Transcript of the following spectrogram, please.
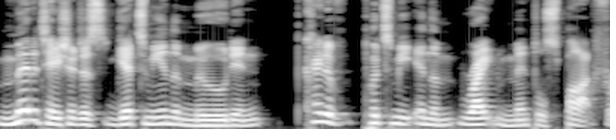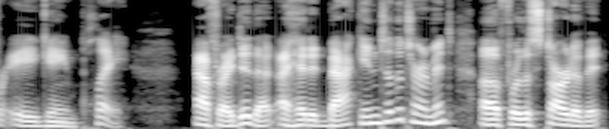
meditation just gets me in the mood and kind of puts me in the right mental spot for a game play. After I did that, I headed back into the tournament uh, for the start of it,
